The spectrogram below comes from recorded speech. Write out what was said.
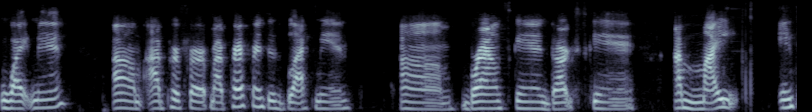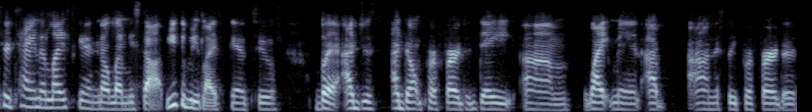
white men. Um, I prefer my preference is black men, um, brown skin, dark skin. I might entertain a light skin. No, let me stop. You could be light skin too, but I just I don't prefer to date um white men. I honestly prefer to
